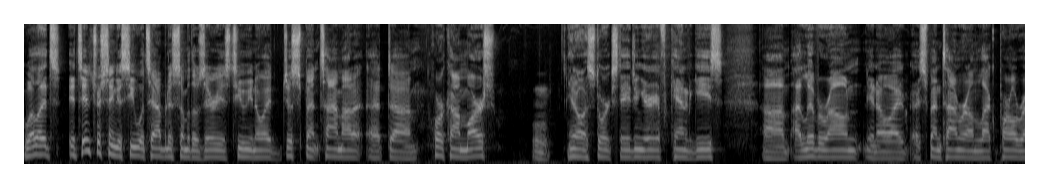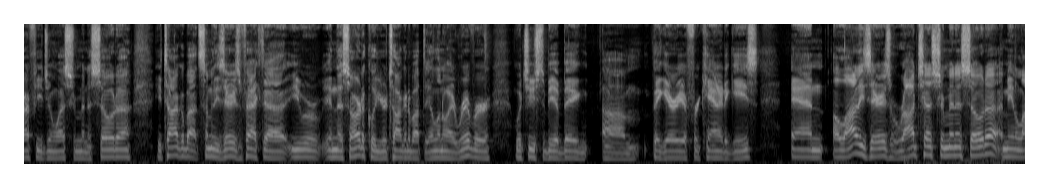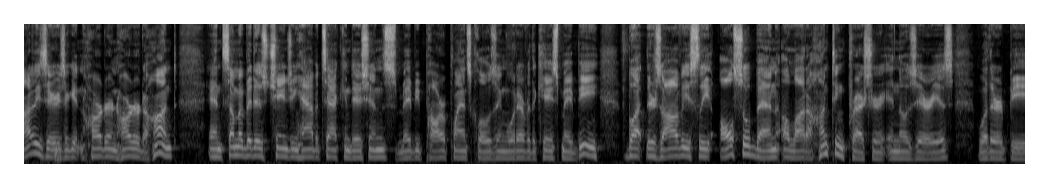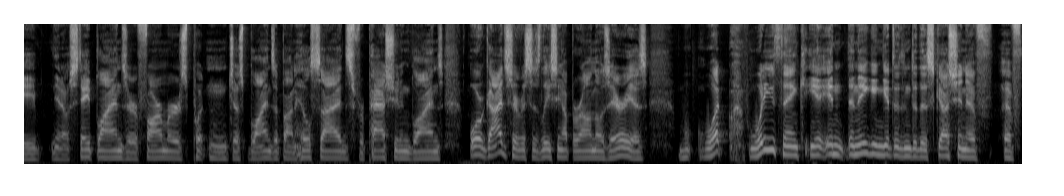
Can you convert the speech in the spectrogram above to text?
Well, it's it's interesting to see what's happened to some of those areas too. You know, I just spent time out at, at um, Horicon Marsh you know, historic staging area for Canada geese. Um, I live around, you know, I, I spend time around Lac Parle Refuge in western Minnesota. You talk about some of these areas. In fact, uh, you were in this article, you were talking about the Illinois River, which used to be a big, um, big area for Canada geese. And a lot of these areas, Rochester, Minnesota, I mean, a lot of these areas are getting harder and harder to hunt. And some of it is changing habitat conditions, maybe power plants closing, whatever the case may be. But there's obviously also been a lot of hunting pressure in those areas, whether it be, you know, state blinds or farmers putting just blinds up on hillsides for pass shooting blinds or guide services leasing up around those areas. What what do you think? In, and then you can get into the discussion if if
